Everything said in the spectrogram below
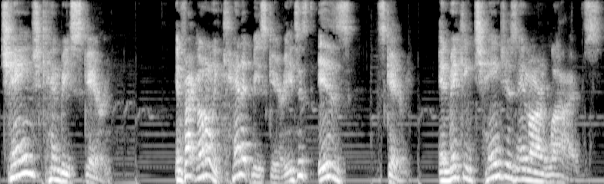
Change can be scary. In fact, not only can it be scary, it just is scary. And making changes in our lives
